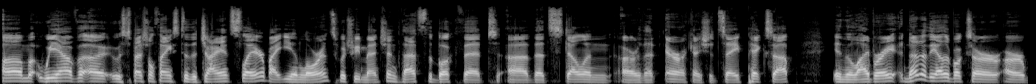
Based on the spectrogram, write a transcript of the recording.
Um, we have uh, special thanks to the Giant Slayer by Ian Lawrence, which we mentioned. That's the book that uh, that Stellan or that Eric, I should say, picks up in the library. None of the other books are are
